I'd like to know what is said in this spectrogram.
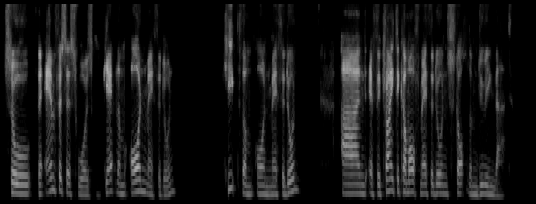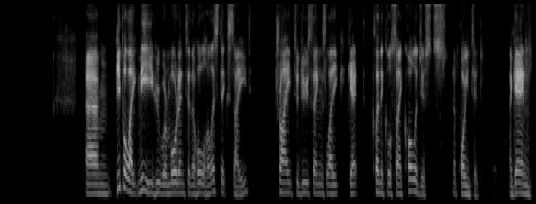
So the emphasis was get them on methadone, keep them on methadone, and if they try to come off methadone, stop them doing that. Um, people like me who were more into the whole holistic side tried to do things like get clinical psychologists appointed. Again,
